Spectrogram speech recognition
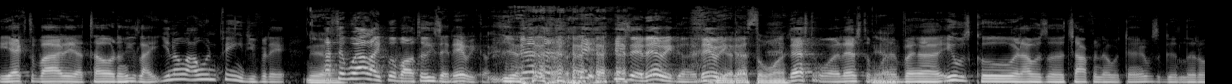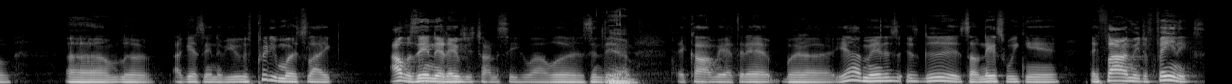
He asked about it. I told him. He's like, "You know, I wouldn't ping you for that." Yeah. I said, "Well, I like football too." He said, "There we go." Yeah. he said, "There we go, there we go. Yeah, go." that's the one. That's the one. That's the Yeah. one. But uh, it was cool, and I was uh, chopping up with them. It was a good little, um, little, I guess, interview. It was pretty much like I was in there. They were just trying to see who I was, and then Yeah. they called me after that. But uh, yeah, man, it's, it's good. So next weekend they flying me to Phoenix.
